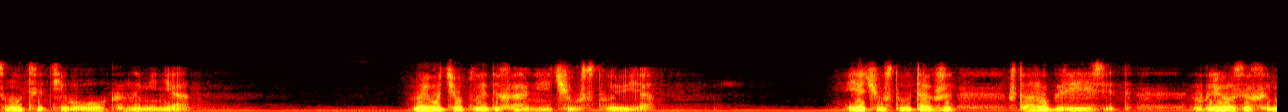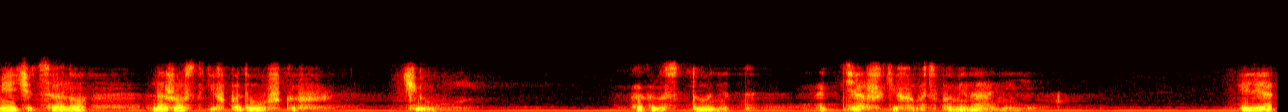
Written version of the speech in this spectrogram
смотрит его око на меня» но его теплое дыхание чувствую я. Я чувствую также, что оно грезит, в грезах мечется оно на жестких подушках. Чу! Как оно стонет от тяжких воспоминаний или от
